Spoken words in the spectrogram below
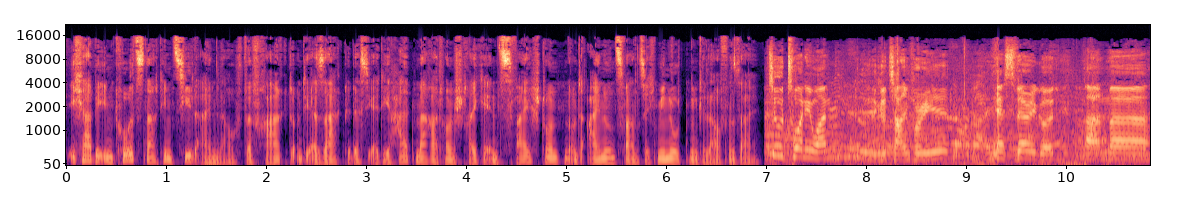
Ich habe ihn kurz nach dem Zieleinlauf befragt und er sagte, dass er die Halbmarathonstrecke in zwei Stunden und 21 Minuten gelaufen sei. 221. Good time for you? Yes, very good. I'm uh,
